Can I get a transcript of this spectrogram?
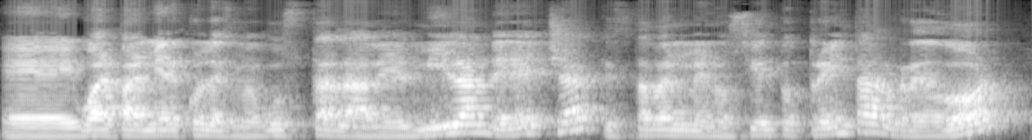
Eh, igual para el miércoles me gusta la del Milan derecha, que estaba en menos 130 alrededor.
